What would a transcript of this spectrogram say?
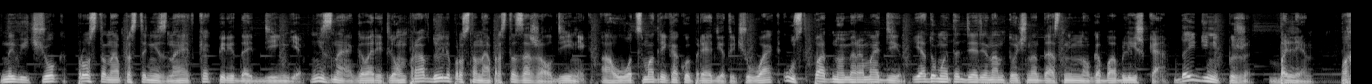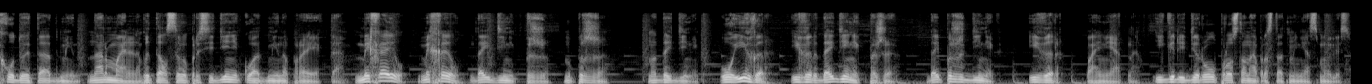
Новичок просто-напросто не знает, как передать деньги. Не знаю, говорит ли он правду или просто-напросто зажал денег. А вот смотри, какой приодетый чувак. Уст под номером один. Я думаю, этот дядя нам точно даст немного баблишка. Дай денег пыжи. Блин. Походу это админ. Нормально. Пытался выпросить денег у админа проекта. Михаил, Михаил, дай денег, пыжи. Ну пыжи. Ну дай денег. О, Игорь, Игорь, дай денег, пыжи. Дай пыжи денег. Игорь, понятно. Игорь и Дирол просто-напросто от меня смылись.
